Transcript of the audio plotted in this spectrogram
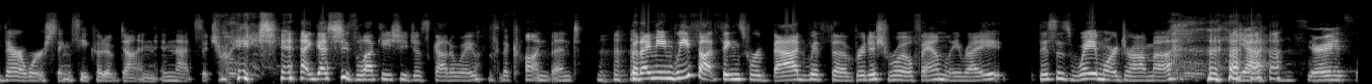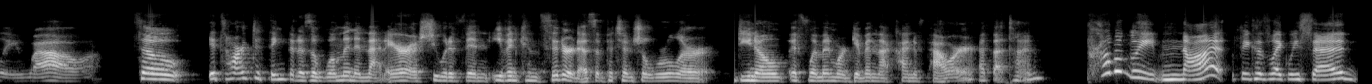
there are worse things he could have done in that situation. I guess she's lucky she just got away with the convent. but I mean, we thought things were bad with the British royal family, right? This is way more drama. yeah, seriously. Wow. So it's hard to think that as a woman in that era, she would have been even considered as a potential ruler. Do you know if women were given that kind of power at that time? Probably not, because, like we said,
